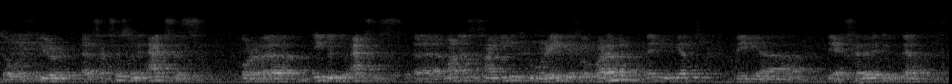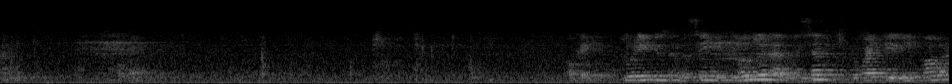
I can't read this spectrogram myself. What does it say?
So if you're uh, successfully access or uh, able to access uh, one SSID through radius or whatever, then you get the the accessibility of that SSID. Okay. Okay. Two radios in the same enclosure, as we said, provide PoE power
